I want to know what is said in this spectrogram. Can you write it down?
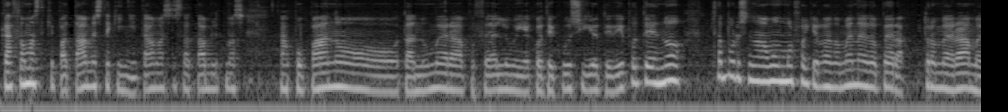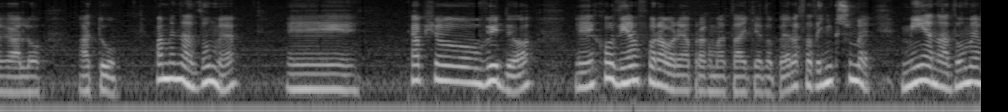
Καθόμαστε και πατάμε στα κινητά μας ή στα τάμπλετ μας από πάνω τα νούμερα που θέλουμε για κωδικούς ή για οτιδήποτε ενώ θα μπορούσε να είναι όμορφο και οργανωμένα εδώ πέρα. Τρομερά μεγάλο ατού. Πάμε να δούμε ε, κάποιο βίντεο Έχω διάφορα ωραία πραγματάκια εδώ πέρα. Θα ανοίξουμε μία να δούμε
